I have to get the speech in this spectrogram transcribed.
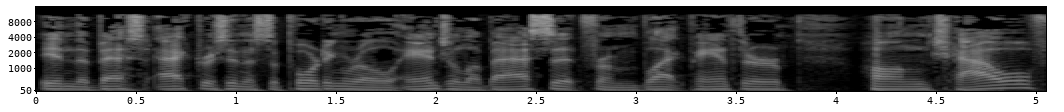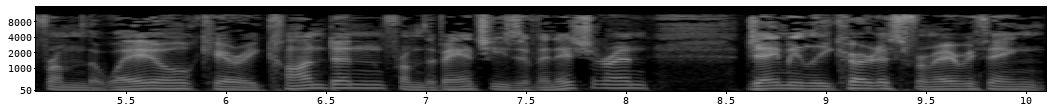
in the Best Actress in a Supporting Role: Angela Bassett from Black Panther, Hong Chau from The Whale, Kerry Condon from The Banshees of Inisherin, Jamie Lee Curtis from Everything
